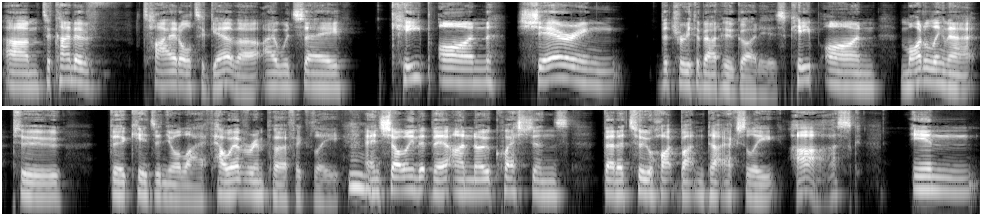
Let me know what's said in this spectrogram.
um, to kind of tie it all together, I would say keep on sharing the truth about who God is. Keep on modeling that to the kids in your life, however imperfectly, mm. and showing that there are no questions that are too hot button to actually ask in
